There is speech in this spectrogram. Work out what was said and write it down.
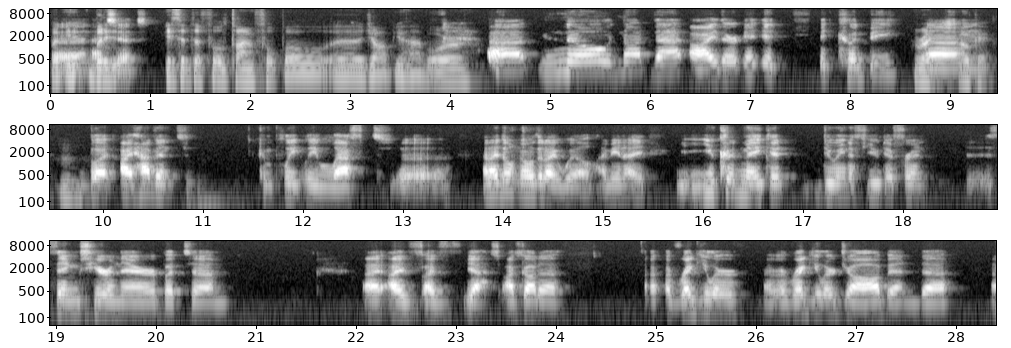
But, uh, and but that's is, it. is it the full time football uh, job you have, or Uh, no, not that either. It it, it could be right? Um, okay. Mm. but I haven't completely left, uh, and I don't know that I will. I mean, I you could make it doing a few different uh, things here and there, but um, I, I've I've yeah, I've got a a a regular a regular job, and uh, uh,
